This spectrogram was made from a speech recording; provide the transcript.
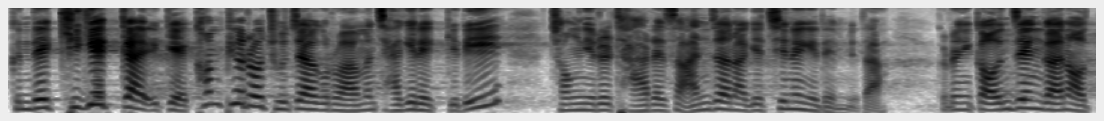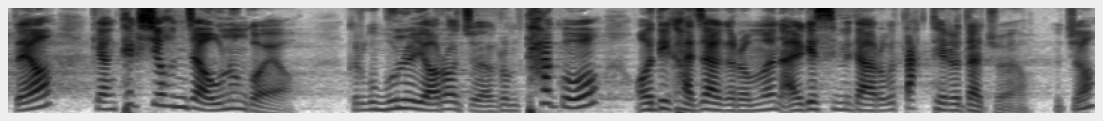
근데 기계가 이렇게 컴퓨터 조작으로 하면 자기네끼리 정리를 잘해서 안전하게 진행이 됩니다. 그러니까 언젠가는 어때요? 그냥 택시 혼자 오는 거예요. 그리고 문을 열어줘요. 그럼 타고 어디 가자 그러면 알겠습니다. 그러고 딱 데려다 줘요. 그죠?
